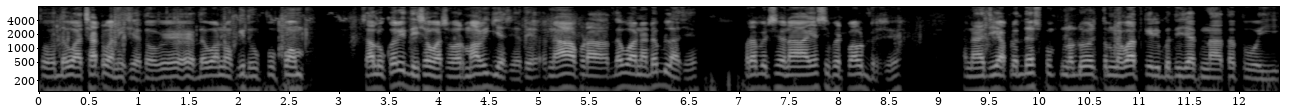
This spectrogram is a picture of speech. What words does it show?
તો દવા છાંટવાની છે. તો હવે દવાનો કીધું પંપ ચાલુ કરી દઈ સવાર સવારમાં આવી ગયા છે તે. અને આ આપણા દવાના ડબલા છે. બરાબર છે? અને આ એસીફેટ પાવડર છે. અને હજી આપણે દસ પંપનો ડોઝ તમને વાત કરી બધી જાતના તત્વો એ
